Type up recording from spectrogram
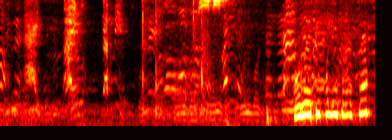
ஒரு வெற்றி புள்ளி பிரெண்ட்ஸ் கிளப்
